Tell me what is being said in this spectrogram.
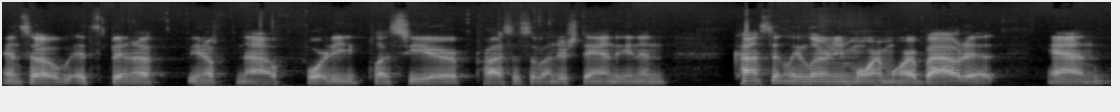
and so it's been a you know now forty plus year process of understanding and constantly learning more and more about it, and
